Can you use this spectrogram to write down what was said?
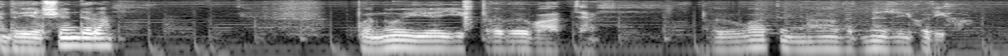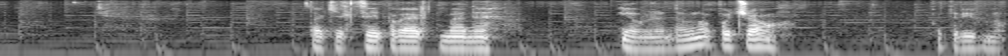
Андрія Шендера. Планую я їх прививати. Прививати на ведмежий горіх. Так як цей проект в мене я вже давно почав, потрібно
